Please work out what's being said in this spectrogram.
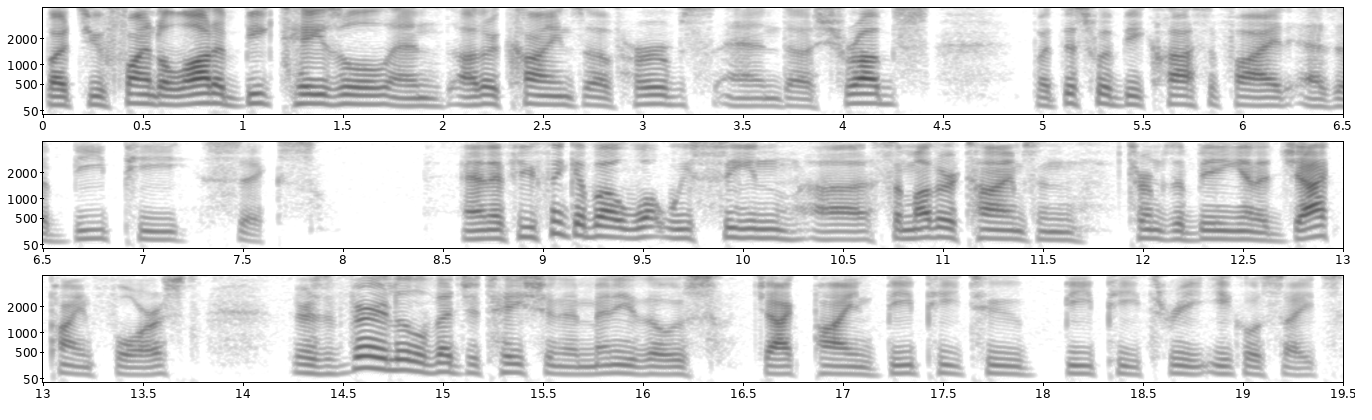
but you find a lot of beaked hazel and other kinds of herbs and uh, shrubs, but this would be classified as a BP6. And if you think about what we've seen uh, some other times in terms of being in a jack pine forest, there's very little vegetation in many of those jack pine BP2, BP3 ecosites.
